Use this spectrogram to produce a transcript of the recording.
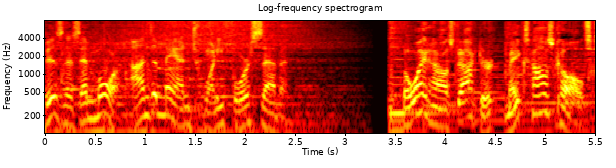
business, and more on demand 24 7. The White House doctor makes house calls.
